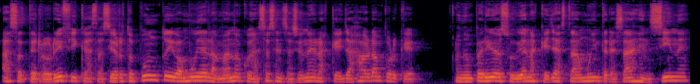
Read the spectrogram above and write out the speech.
hasta terrorífica hasta cierto punto y va muy de la mano con estas sensaciones de las que ellas hablan porque en un periodo de su vida en las que ellas estaban muy interesadas en cine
